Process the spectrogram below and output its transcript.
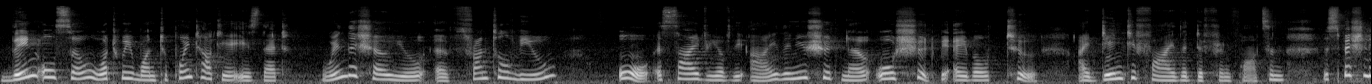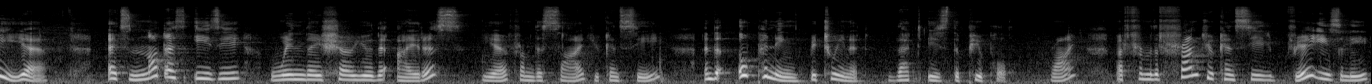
Then also what we want to point out here is that when they show you a frontal view or a side view of the eye, then you should know or should be able to identify the different parts. And especially here, it's not as easy when they show you the iris here from the side, you can see, and the opening between it, that is the pupil, right? But from the front, you can see very easily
